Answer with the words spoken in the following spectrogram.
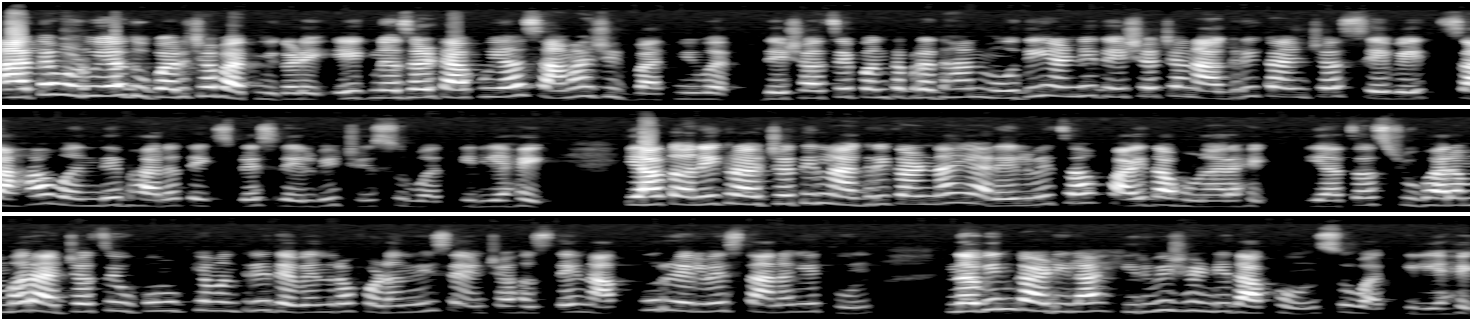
आता वळूया दुपारच्या बातमीकडे. एक नजर टाकूया सामाजिक बातमीवर. देशाचे पंतप्रधान मोदी यांनी देशाच्या नागरिकांच्या सेवेत सहा वंदे भारत एक्सप्रेस रेल्वेची सुरुवात केली आहे. यात अनेक राज्यातील नागरिकांना या रेल्वेचा फायदा होणार आहे. याचा शुभारंभ राज्याचे उपमुख्यमंत्री देवेंद्र फडणवीस यांच्या हस्ते नागपूर रेल्वे स्थानक येथून नवीन गाडीला हिरवी झेंडी दाखवून सुरुवात केली आहे.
